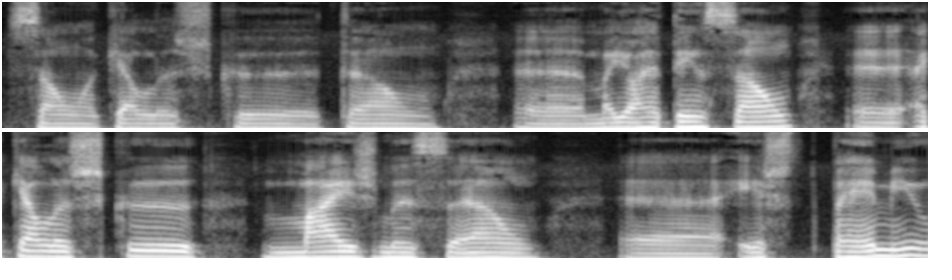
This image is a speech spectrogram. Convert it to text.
são aquelas que dão uh, maior atenção, uh, aquelas que mais merecerão este prémio,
